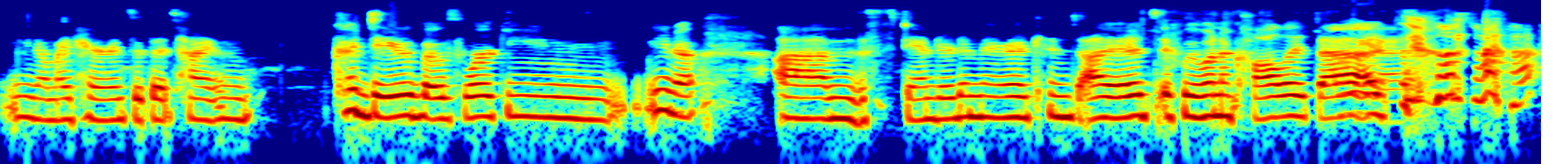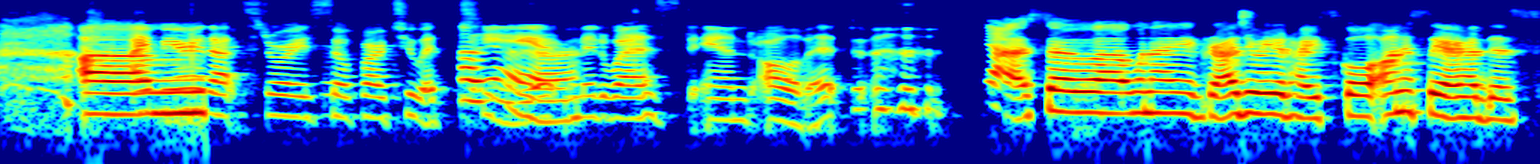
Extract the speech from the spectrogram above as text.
you know my parents at that time could do both working you know um, the standard American diet, if we want to call it that. Oh, yeah. um, I mirror that story so far to a T, oh, yeah. Midwest and all of it. yeah, so uh, when I graduated high school, honestly, I had this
